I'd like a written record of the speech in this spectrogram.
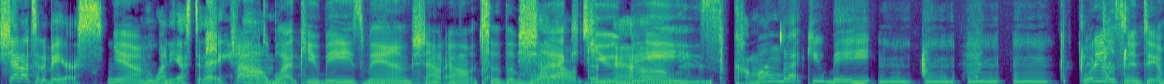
shout out to the Bears Yeah. who won yesterday. Shout out to Um, black QBs, man. Shout out to the black to QBs. Come on, Black QB. Mm, mm, mm, mm. What are you listening to?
